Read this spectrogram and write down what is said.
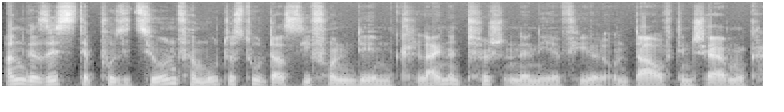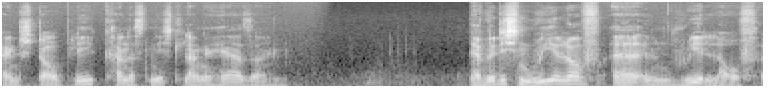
Angesichts der Position vermutest du, dass sie von dem kleinen Tisch in der Nähe fiel und da auf den Scherben kein Staub liegt, kann es nicht lange her sein. Da würde ich in Real Life, äh, in Real Life,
